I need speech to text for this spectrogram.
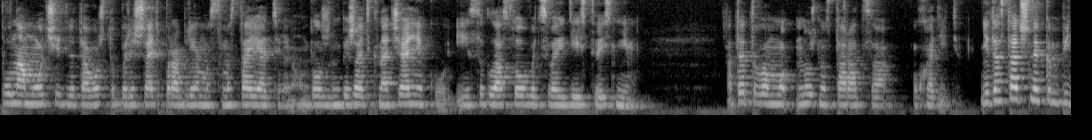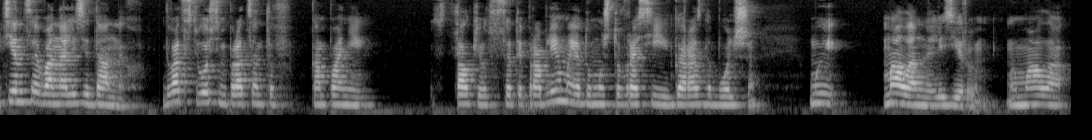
полномочий для того, чтобы решать проблемы самостоятельно. Он должен бежать к начальнику и согласовывать свои действия с ним. От этого нужно стараться уходить. Недостаточная компетенция в анализе данных. 28% компаний сталкиваются с этой проблемой. Я думаю, что в России гораздо больше. Мы мало анализируем, мы мало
